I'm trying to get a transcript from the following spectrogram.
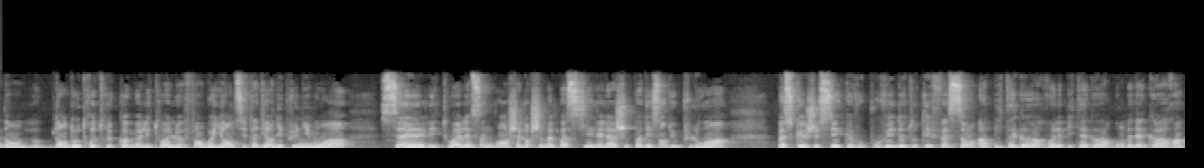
dans d'autres trucs comme l'étoile flamboyante, c'est-à-dire ni plus ni moins, c'est l'étoile à cinq branches. Alors je sais même pas si elle est là, je suis pas descendue plus loin parce que je sais que vous pouvez de toutes les façons... Ah, Pythagore, voilà Pythagore, bon, bah d'accord.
